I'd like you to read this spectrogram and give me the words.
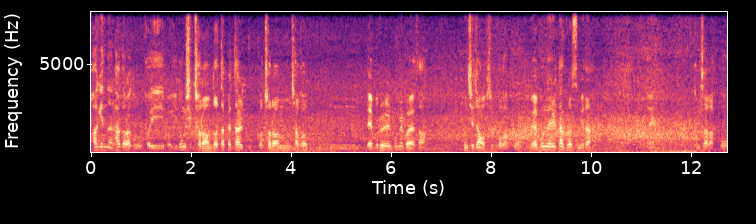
확인을 하더라도 거의 뭐 이동식처럼 넣었다 뺐다 할 것처럼 작업 음, 내부를 꾸밀 거여서 그건 지장 없을 것 같고 외부는 일단 그렇습니다. 네, 검사 받고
